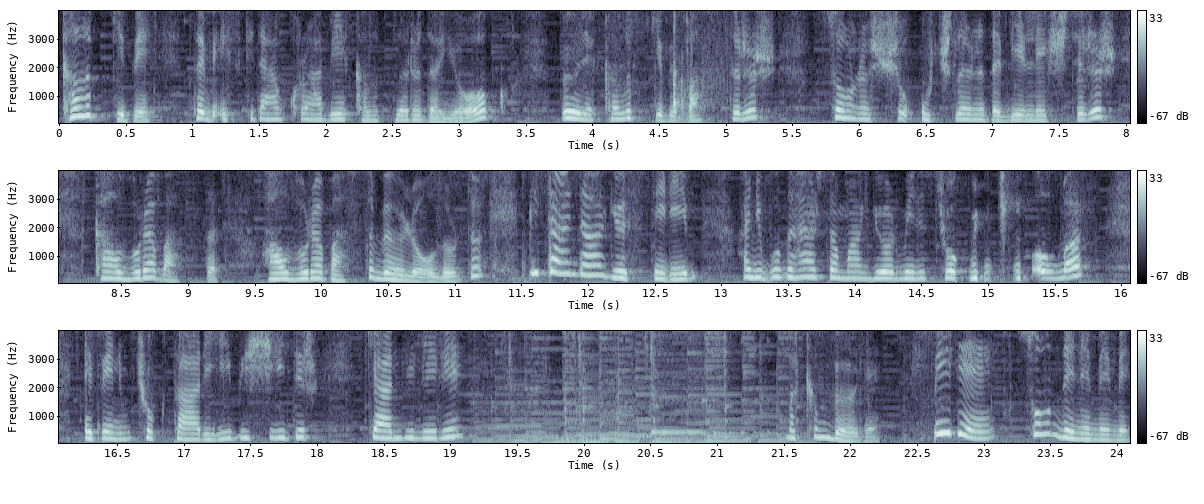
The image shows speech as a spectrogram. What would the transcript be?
Kalıp gibi. Tabii eskiden kurabiye kalıpları da yok. Böyle kalıp gibi bastırır. Sonra şu uçlarını da birleştirir. Kalbura bastı. Halbura bastı böyle olurdu. Bir tane daha göstereyim. Hani bunu her zaman görmeniz çok mümkün olmaz. Efendim çok tarihi bir şeydir. Kendileri Bakın böyle. Bir de son denememi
